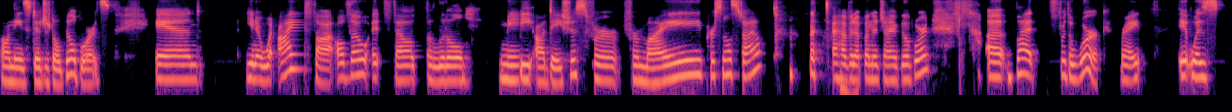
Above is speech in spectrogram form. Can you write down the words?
on these digital billboards. And you know what i thought although it felt a little maybe audacious for for my personal style to have it up on a giant billboard uh, but for the work right it was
